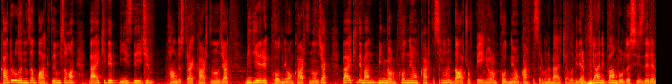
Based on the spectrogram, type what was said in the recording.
kadrolarınıza baktığım zaman belki de bir izleyicim Thunder Strike kartını alacak. Bir diğeri Code Neon kartını alacak. Belki de ben bilmiyorum Code Neon kart tasarımını daha çok beğeniyorum. Code Neon kart tasarımını belki alabilirim. Yani ben burada sizlere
